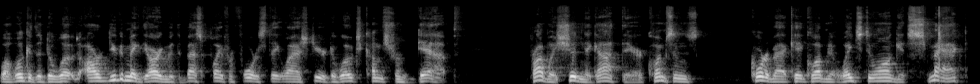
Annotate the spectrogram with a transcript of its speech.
well, look at the DeLoach. You can make the argument the best play for Florida State last year. DeLoach comes from depth. Probably shouldn't have got there. Clemson's quarterback, Cade Klubnik, waits too long, gets smacked,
